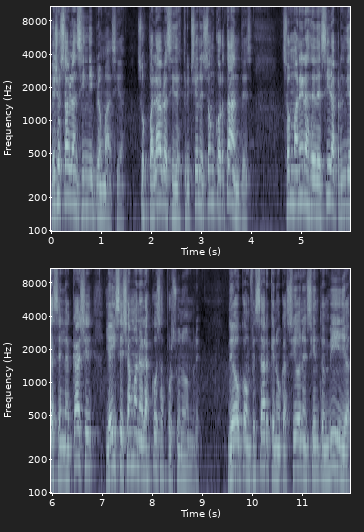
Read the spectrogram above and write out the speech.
Ellos hablan sin diplomacia. Sus palabras y descripciones son cortantes. Son maneras de decir aprendidas en la calle y ahí se llaman a las cosas por su nombre. Debo confesar que en ocasiones siento envidia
